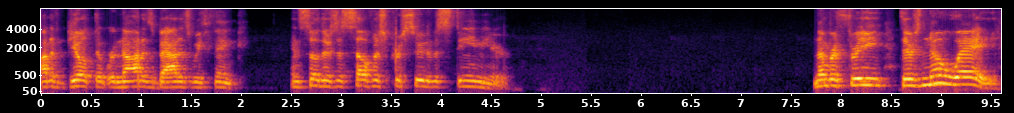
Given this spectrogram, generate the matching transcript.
out of guilt that we're not as bad as we think. And so there's a selfish pursuit of esteem here. Number three, there's no way,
